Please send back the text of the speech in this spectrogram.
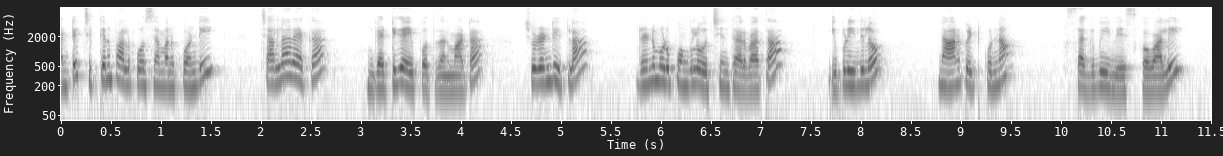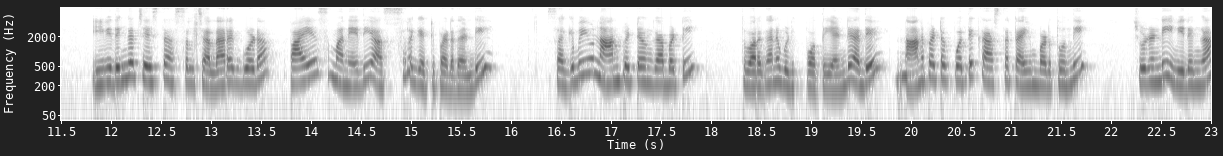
అంటే చికెన్ పాలు పోసామనుకోండి చల్లారాక గట్టిగా అయిపోతుంది అనమాట చూడండి ఇట్లా రెండు మూడు పొంగులు వచ్చిన తర్వాత ఇప్పుడు ఇందులో నానపెట్టుకున్న సగ్గుబియ్యం వేసుకోవాలి. ఈ విధంగా చేస్తే అస్సలు చల్లారకు కూడా పాయసం అనేది అస్సలు గట్టిపడదండి. సగబియ్యం నానపెట్టాం కాబట్టి త్వరగానే ఉడికిపోతాయండి. అదే నానపెట్టకపోతే కాస్త టైం పడుతుంది. చూడండి ఈ విధంగా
